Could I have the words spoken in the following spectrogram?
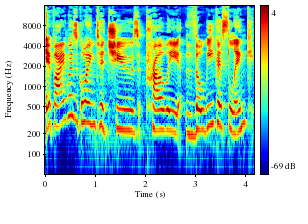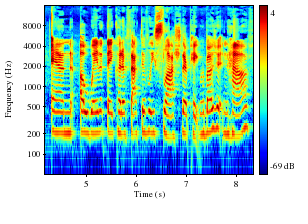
If I was going to choose probably the weakest link and a way that they could effectively slash their paper budget in half,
